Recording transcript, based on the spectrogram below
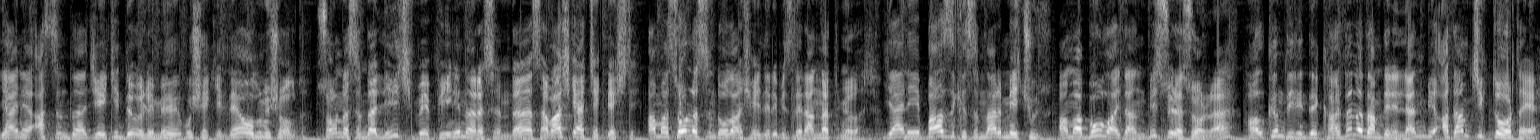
Yani aslında Jake'in de ölümü bu şekilde olmuş oldu. Sonrasında Leech ve Finn'in arasında savaş gerçekleşti. Ama sonrasında olan şeyleri bizlere anlatmıyorlar. Yani bazı kısımlar meçhul. Ama bu olaydan bir süre sonra halkın dilinde kardan adam denilen bir adam çıktı ortaya.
